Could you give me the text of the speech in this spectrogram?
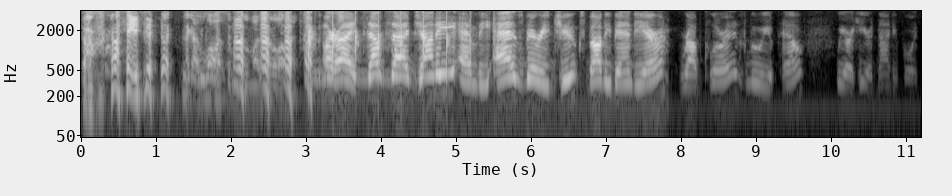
All right. I got lost in the of my solo. All right, Southside Johnny and the Asbury Jukes, Bobby Bandiera, Rob Flores, Louis Appel. We are here at 90 points.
